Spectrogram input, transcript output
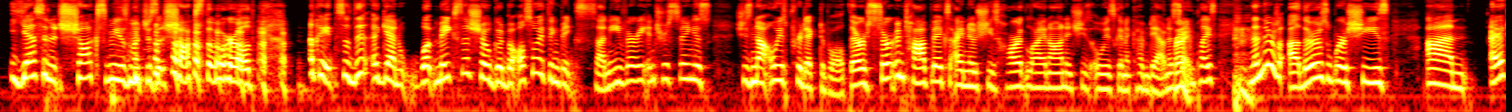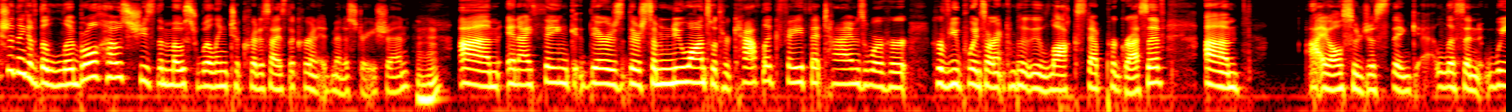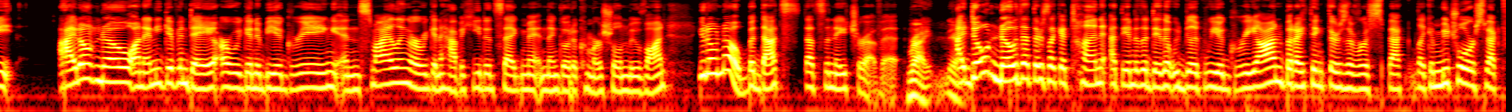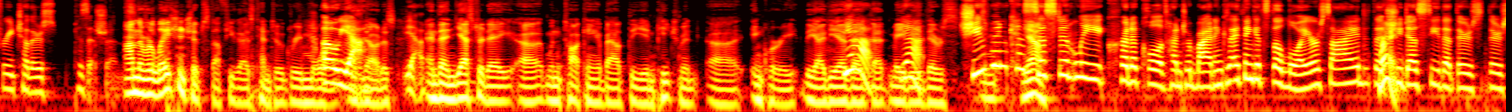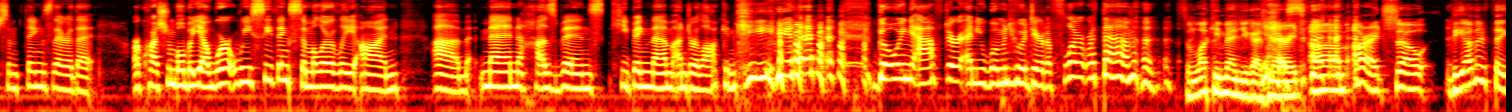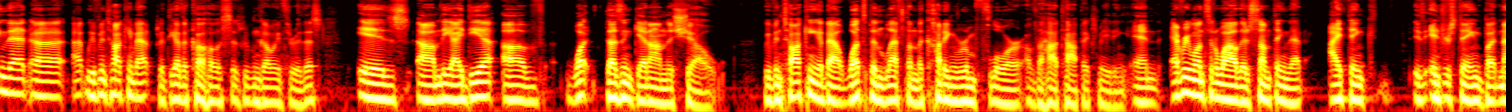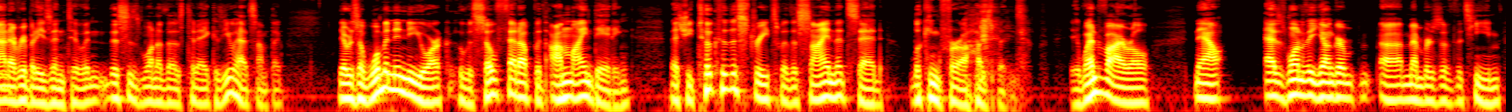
Yes, and it shocks me as much as it shocks the world. Okay, so thi- again, what makes the show good, but also I think makes Sunny very interesting, is she's not always predictable. There are certain topics I know she's hardline on, and she's always going to come down a certain Right. place. And then there's others where she's. Um, I actually think of the liberal host, she's the most willing to criticize the current administration. Um, and I think there's there's some nuance with her Catholic faith at times where her her viewpoints aren't completely lockstep progressive. Um, I also just think, listen, we. I don't know on any given day, are we going to be agreeing and smiling, or are we going to have a heated segment and then go to commercial and move on? You don't know, but that's that's the nature of it. Right, yeah. I don't know that there's like a ton at the end of the day that we'd be like we agree on, but I think there's a respect, like a mutual respect for each other's positions. On the relationship stuff, you guys tend to agree more. Oh, yeah. I've noticed. Yeah. And then yesterday, uh, when talking about the impeachment uh, inquiry, the idea yeah, that, that maybe yeah. there's she's been Yeah. consistently critical of Hunter Biden because I think it's the lawyer side that Right. she does see that there's there's some things there that are questionable. But yeah, we're we see things similarly on um, men, husbands, keeping them under lock and key, going after any woman who would dare to flirt with them. Some lucky men you guys married. Um, all right. So the other thing that uh, we've been talking about with the other co-hosts as we've been going through this is um, the idea of what doesn't get on the show. We've been talking about what's been left on the cutting room floor of the Hot Topics meeting, and every once in a while, there's something that I think is interesting, but not everybody's into. And this is one of those today because you had something. There was a woman in New York who was so fed up with online dating that she took to the streets with a sign that said, looking for a husband. It went viral. Now, as one of the younger uh, members of the team,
